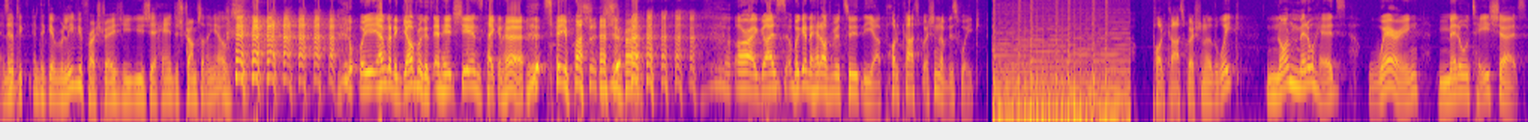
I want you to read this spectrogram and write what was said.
And So- then, to, and to get relieve your frustration, you use your hand to strum something else. well, you haven't got a girlfriend because Ed Sheeran's taken her, so you must. That's right. All right, guys, we're going to head off to the uh, podcast question of this week. Podcast question of the week: Non-metalheads wearing metal T-shirts,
